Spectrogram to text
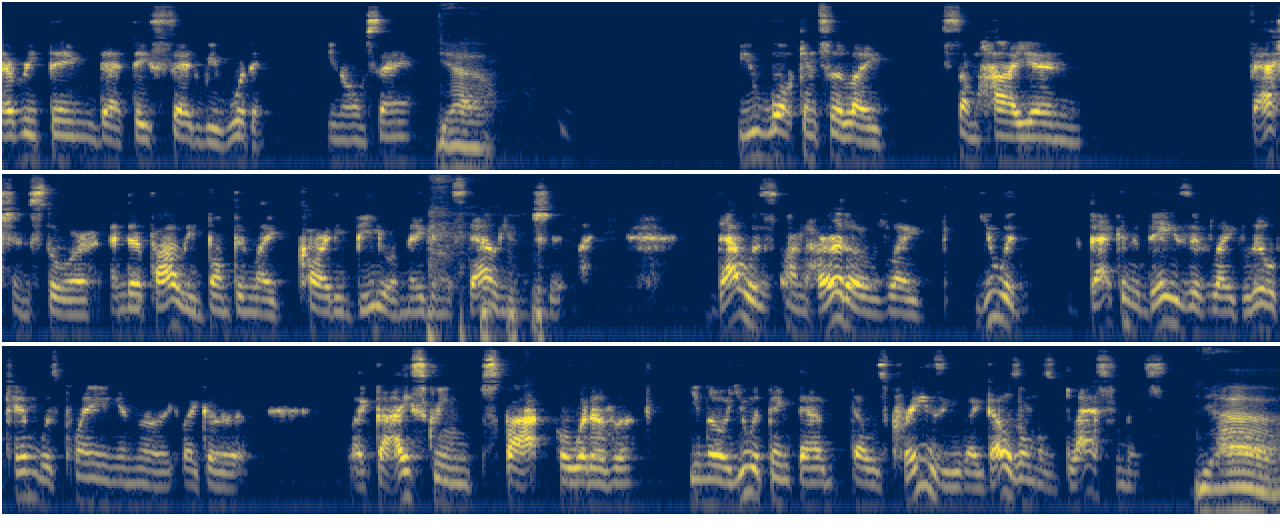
everything that they said we wouldn't. You know what I'm saying? Yeah. You walk into like some high end fashion store and they're probably bumping like Cardi B or Megan Thee Stallion and shit. Like, that was unheard of. Like you would back in the days if like Lil Kim was playing in the, like a like the ice cream spot or whatever, you know, you would think that that was crazy. Like that was almost blasphemous. Yeah. Um,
